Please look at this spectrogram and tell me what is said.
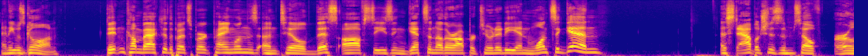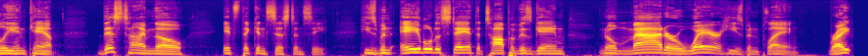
and he was gone. Didn't come back to the Pittsburgh Penguins until this offseason gets another opportunity and once again establishes himself early in camp. This time, though, it's the consistency. He's been able to stay at the top of his game no matter where he's been playing, right?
